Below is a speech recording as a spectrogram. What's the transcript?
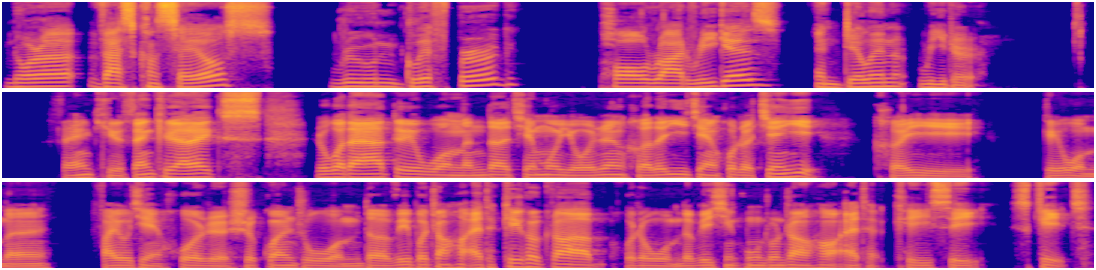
Nora Vasconcellos, Rune Glifberg, Paul Rodriguez, and Dylan Rieder. Thank you, Thank you, Alex. If 大家对我们的节目有任何的意见或者建议，可以给我们发邮件，或者是关注我们的微博账号 at kicker club，或者我们的微信公众账号 at kc skate.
